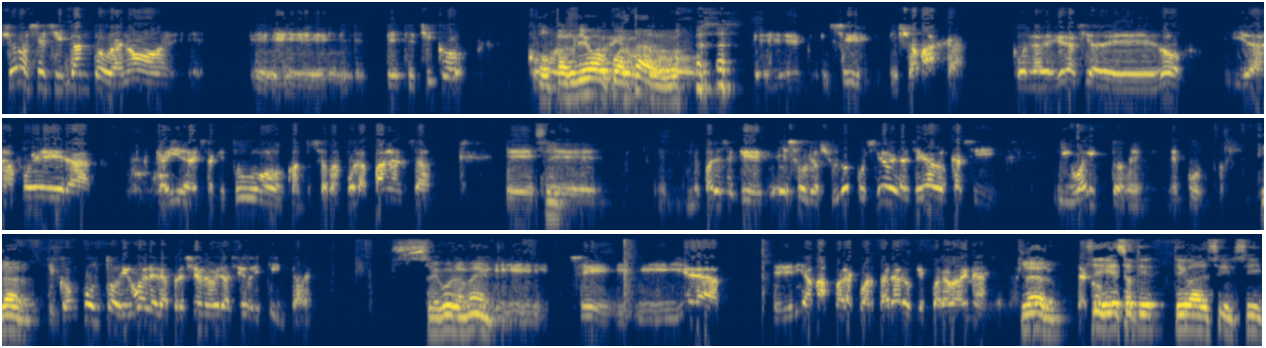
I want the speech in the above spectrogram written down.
Yo no sé si tanto ganó eh, eh, este chico O perdió Cuartararo. eh, sí, Yamaha, con la desgracia de dos idas afuera, caída esa que tuvo, cuando se raspó la panza. eh, Sí. eh, me parece que eso le ayudó, pues si hubieran llegado casi igualitos en puntos. Claro, Y con puntos iguales la presión hubiera sido distinta. ¿eh? seguramente. Y, sí, y, y era, te diría, más para Cuartararo que para Bagnaia. Claro, La sí, eso te, te iba a decir, sí.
